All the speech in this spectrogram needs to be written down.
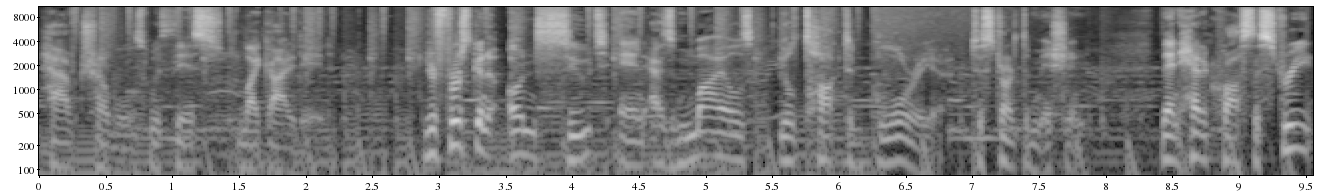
have troubles with this like I did. You're first going to unsuit and as Miles, you'll talk to Gloria to start the mission. Then head across the street,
